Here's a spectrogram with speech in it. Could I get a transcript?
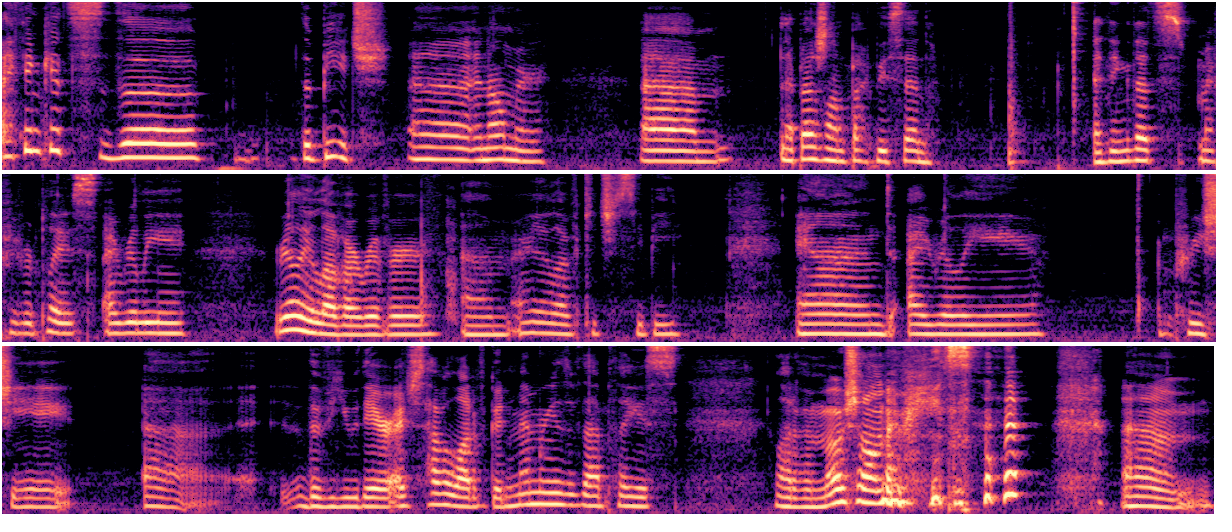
i think it's the the beach uh, in Aylmer. Um, la plage dans le parc des Cèdres. I think that's my favorite place. I really, really love our river. Um, I really love Kichisibi. And I really appreciate uh, the view there. I just have a lot of good memories of that place, a lot of emotional memories. Um,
